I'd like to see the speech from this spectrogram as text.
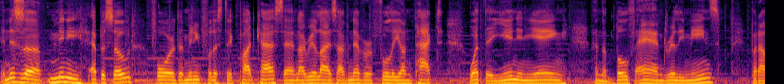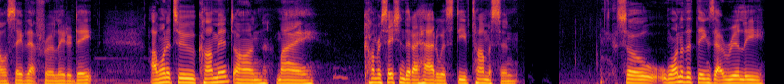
And this is a mini episode for the Meaningfulistic podcast, and I realize I've never fully unpacked what the yin and yang and the both and really means, but I will save that for a later date. I wanted to comment on my conversation that I had with Steve Thomason. So, one of the things that really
